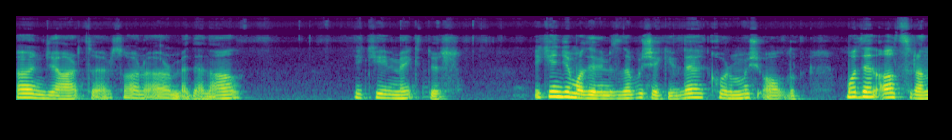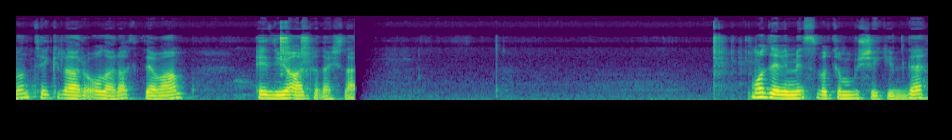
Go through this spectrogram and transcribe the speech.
Önce artır, sonra örmeden al. 2 ilmek düz. İkinci modelimizi de bu şekilde kurmuş olduk. Model alt sıranın tekrarı olarak devam ediyor arkadaşlar. Modelimiz bakın bu şekilde.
